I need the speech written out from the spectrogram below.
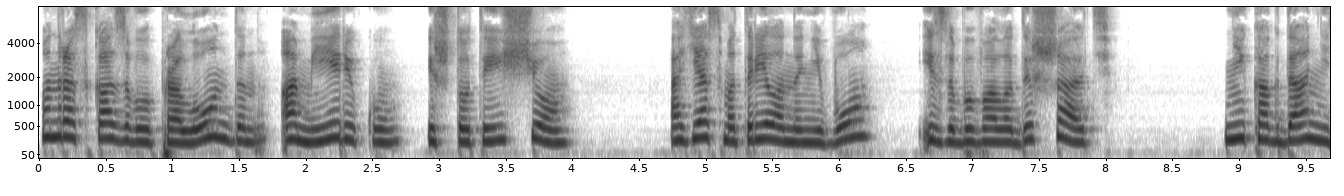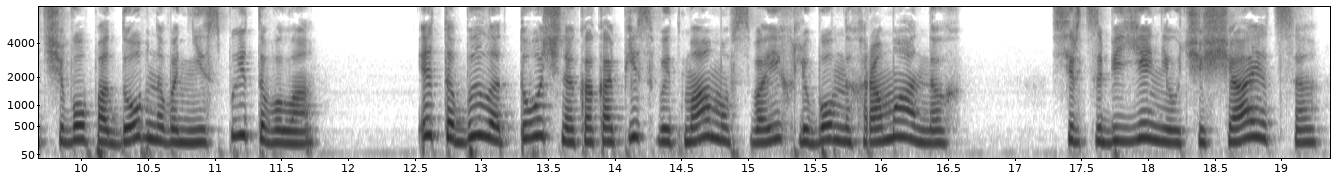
он рассказывал про Лондон, Америку и что-то еще. А я смотрела на него и забывала дышать. Никогда ничего подобного не испытывала. Это было точно, как описывает мама в своих любовных романах. Сердцебиение учащается –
